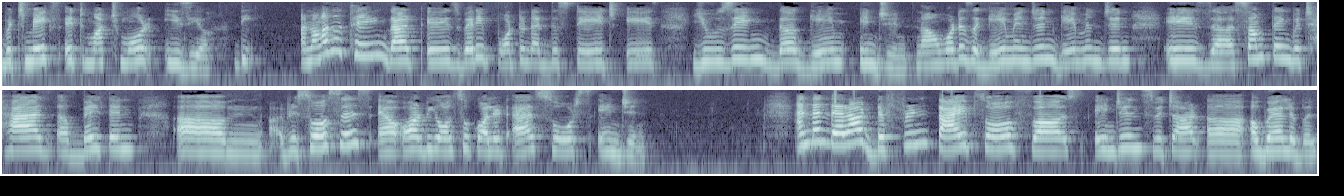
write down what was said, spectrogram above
which makes it much more easier. The another thing that is very important at this stage is using the game engine. Now what is a game engine? Game engine is uh, something which has a built-in um, resources uh, or we also call it as source engine and then there are different types of uh, engines which are uh, available.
